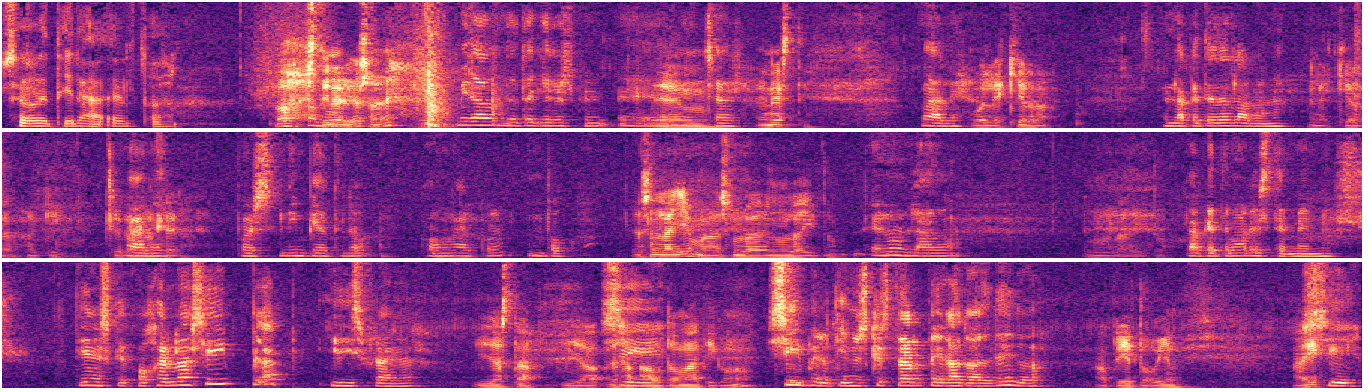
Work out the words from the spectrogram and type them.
se retira del todo. Ah, estoy nervioso, ¿eh? Mira dónde te quieres eh, En, pinchar. en este, Vale, o en la izquierda. en la que te dé la gana. En la izquierda, aquí. ¿Qué Vale, hacer? Pues límpiatelo con alcohol un poco. ¿Es en la yema? Es en, la- en un ladito. En un lado, En un ladito. para que te moleste menos. Tienes que cogerlo así, plap, y disparar. Y ya está. Y a- es automático, ¿no? Sí, pero tienes que estar pegado al dedo. Aprieto bien. Ahí. Sí,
